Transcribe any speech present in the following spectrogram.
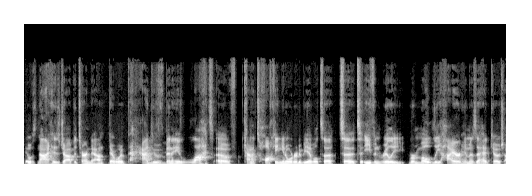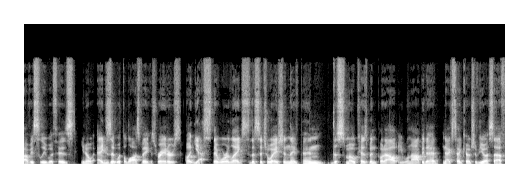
It was not his job to turn down. There would have had to have been a lot of kind of talking in order to be able to to to even really remotely hire him as a head coach. Obviously, with his you know exit with the Las Vegas Raiders. But yes, there were legs to the situation. They've been the smoke has been put out. He will not be the head, next head coach of USF.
